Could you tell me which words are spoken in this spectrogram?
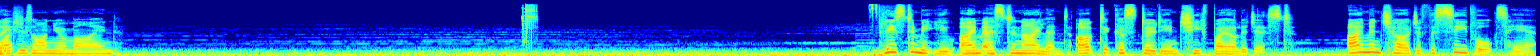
What is on your mind? Pleased to meet you. I'm Esther Island, Arctic Custodian Chief Biologist. I'm in charge of the seed vaults here.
